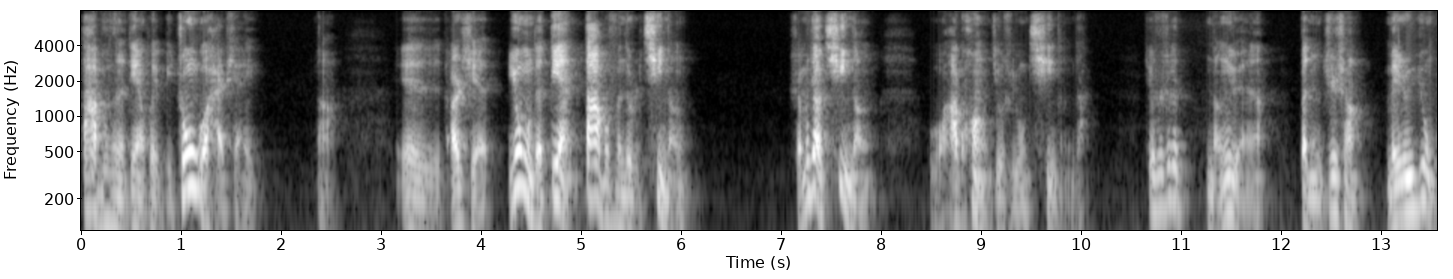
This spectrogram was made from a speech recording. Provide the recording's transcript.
大部分的电费比中国还便宜，呃，而且用的电大部分都是气能。什么叫气能？挖矿就是用气能的，就是这个能源啊，本质上没人用，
